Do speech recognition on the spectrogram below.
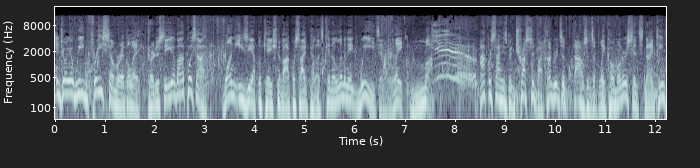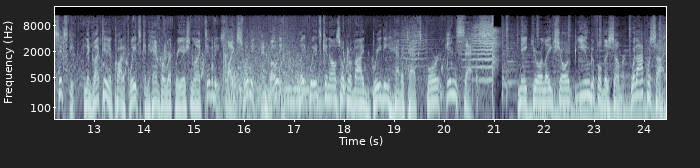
Enjoy a weed-free summer at the lake, courtesy of Aquacide. One easy application of Aquacide pellets can eliminate weeds and lake muck. Aquacide has been trusted by hundreds of thousands of lake homeowners since 1960. Neglecting aquatic weeds can hamper recreational activities like swimming and boating. Lake weeds can also provide breeding habitats for insects. Make your lakeshore beautiful this summer with Aquacide.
